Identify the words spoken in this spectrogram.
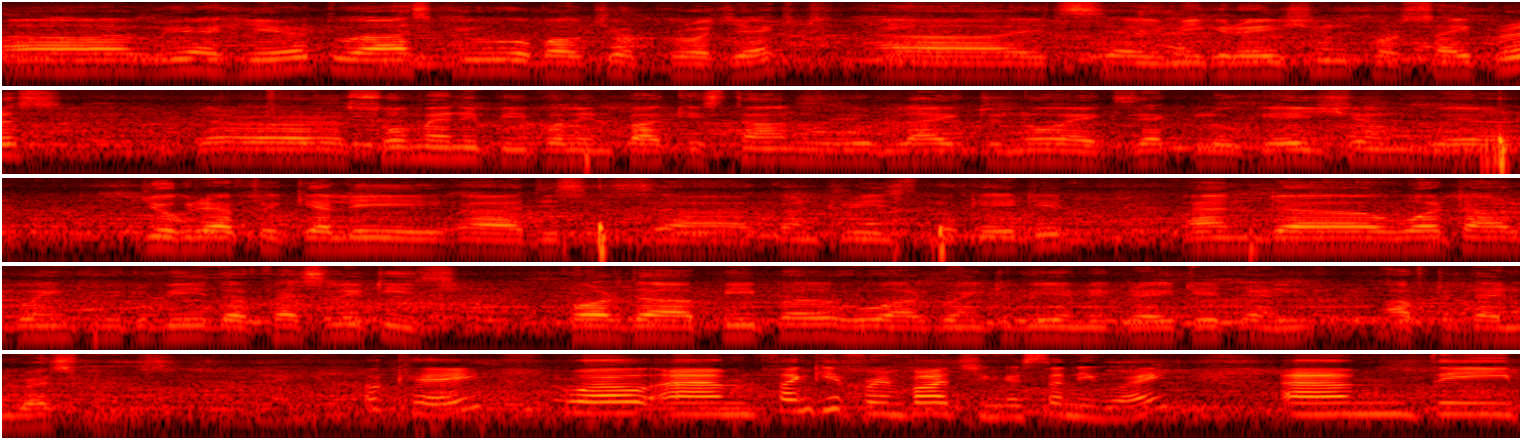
Uh, we are here to ask you about your project. Uh, it's uh, immigration for Cyprus. There are so many people in Pakistan who would like to know exact location where geographically uh, this is, uh, country is located and uh, what are going to be the facilities for the people who are going to be immigrated and after the investments. Okay, well, um, thank you for inviting us anyway. Um, the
